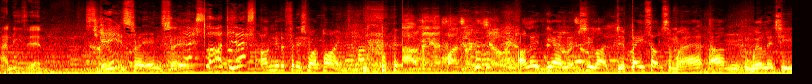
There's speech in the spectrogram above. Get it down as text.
And he's in. Get in. Straight in, straight in. Yes, lad, yes. I'm gonna finish my pint. I'm gonna go find something to chill. I'll li- yeah, literally like just base up somewhere. Um, we'll literally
